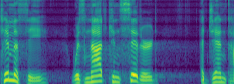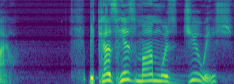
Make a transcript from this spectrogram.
Timothy was not considered a Gentile. Because his mom was Jewish,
